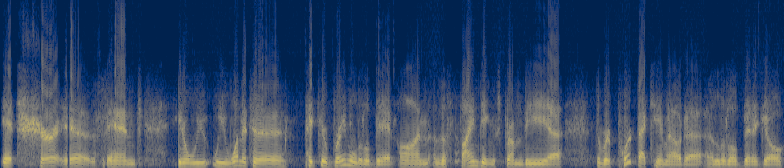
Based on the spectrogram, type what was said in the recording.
It sure is, and you know, we we wanted to pick your brain a little bit on the findings from the uh, the report that came out a, a little bit ago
